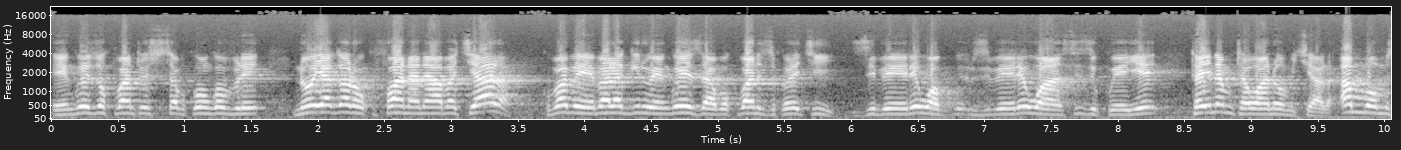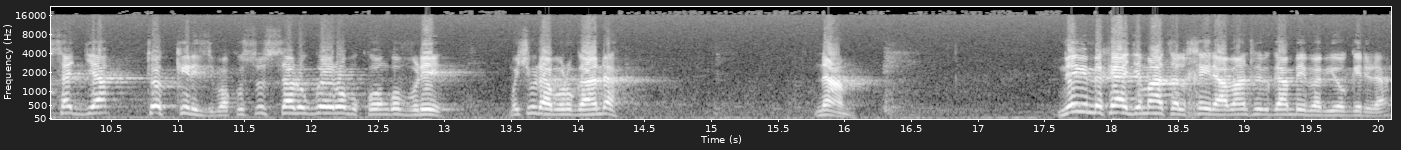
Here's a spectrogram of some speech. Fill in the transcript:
engoye zokuba nti osisa bukongovule noyagala okufaanana abakyala kuba be balagirwa engoye zaabwe okuba nti zikole ki? Zibeere wansi zikweye talina mutawaana omukyala. Amma omusajja tokkirizibwa kusussa lugwe lwobukongovule mukiwulira buluganda naam. Nebimeka ya jamaat alkhairi abantu ebigambo ebyo babyogerera.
